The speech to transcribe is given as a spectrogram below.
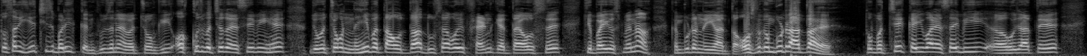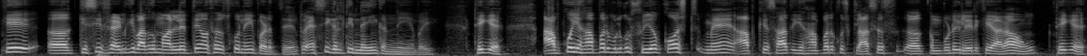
तो सर, ये चीज़ बड़ी कन्फ्यूज़न है बच्चों की, और कुछ बच्चे तो ऐसे भी हैं जो बच्चों को नहीं पता होता, दूसरा कोई फ्रेंड कहता है उससे कि, भाई, उसमें ना कंप्यूटर नहीं आता। और उसमें कंप्यूटर आता है। तो बच्चे कई बार ऐसे भी हो जाते हैं कि किसी फ्रेंड की बात को मान लेते हैं और फिर उसको नहीं पढ़ते हैं। तो ऐसी गलती नहीं करनी है भाई। ठीक है? आपको यहाँ पर बिल्कुल फ्री ऑफ़ कॉस्ट मैं आपके साथ यहाँ पर कुछ क्लासेस कंप्यूटर लेके आ रहा हूँ, ठीक है?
